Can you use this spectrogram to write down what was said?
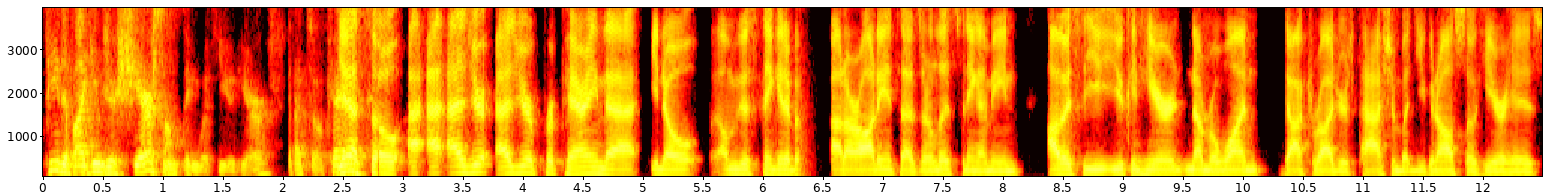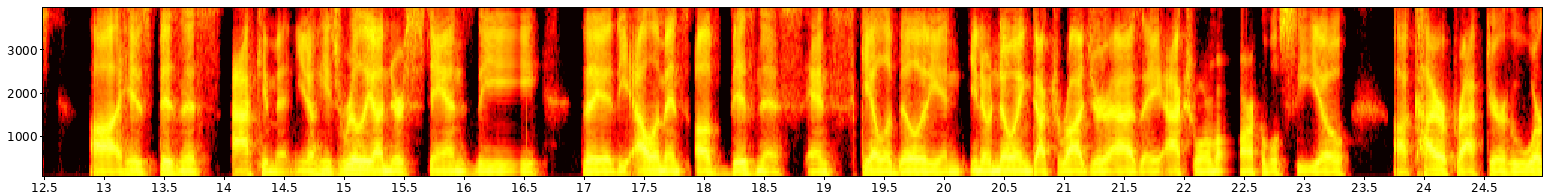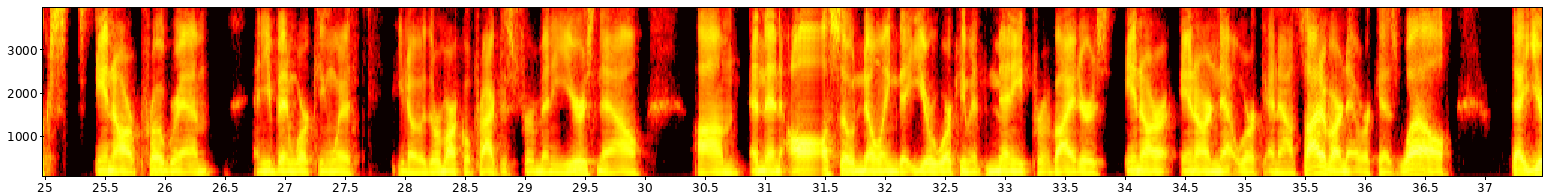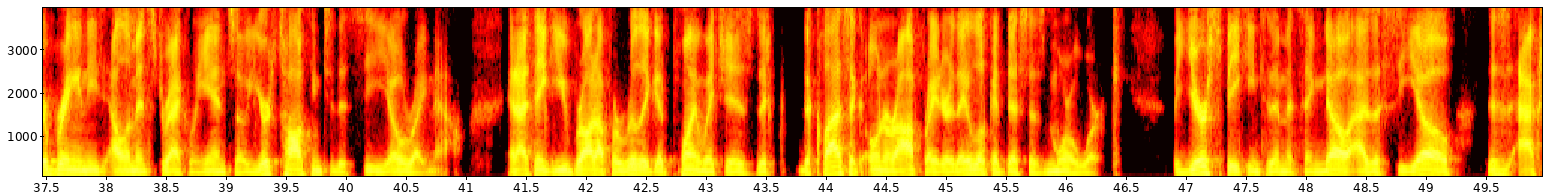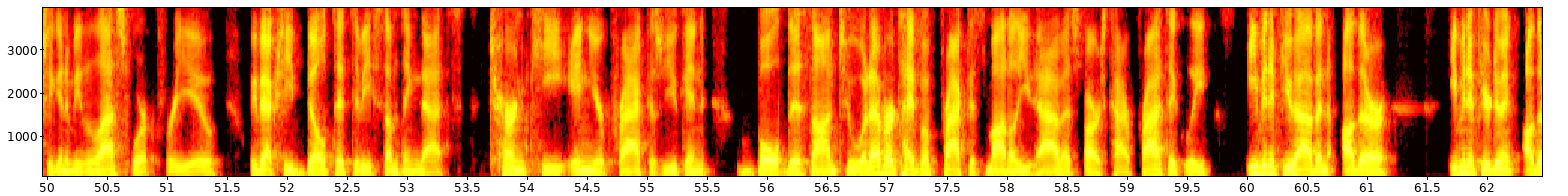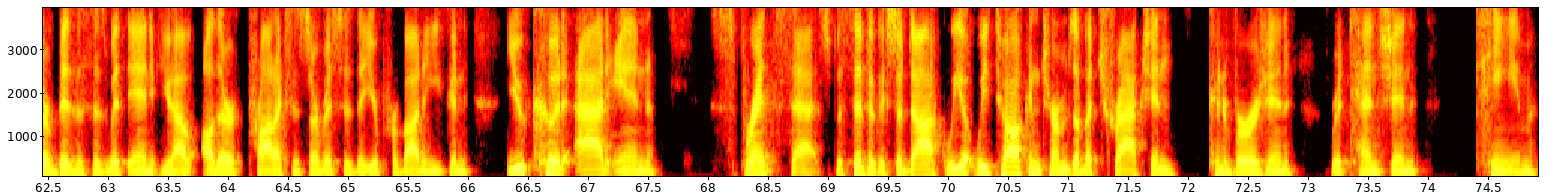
Pete, if I can just share something with you here, that's okay. Yeah. So as you're as you're preparing that, you know, I'm just thinking about our audience as they're listening. I mean, obviously you, you can hear number one, Dr. Rogers' passion, but you can also hear his uh, his business acumen. You know, he's really understands the the the elements of business and scalability, and you know, knowing Dr. Roger as a actual remarkable CEO, uh, chiropractor who works in our program, and you've been working with you know the remarkable practice for many years now um, and then also knowing that you're working with many providers in our in our network and outside of our network as well that you're bringing these elements directly in. So you're talking to the CEO right now. And I think you brought up a really good point, which is the, the classic owner operator, they look at this as more work, but you're speaking to them and saying, no, as a CEO, this is actually going to be less work for you. We've actually built it to be something that's turnkey in your practice. You can bolt this onto whatever type of practice model you have as far as chiropractically, even if you have an other even if you're doing other businesses within if you have other products and services that you're providing you can you could add in sprint set specifically so doc we we talk in terms of attraction conversion retention team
